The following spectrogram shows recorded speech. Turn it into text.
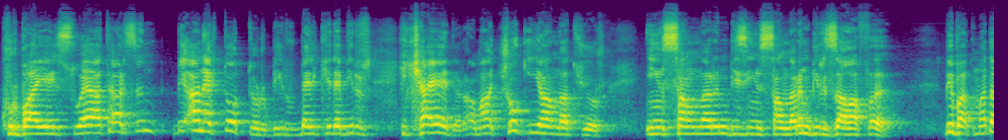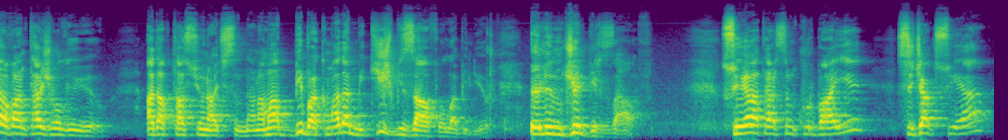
Kurbağayı suya atarsın. Bir anekdottur, bir belki de bir hikayedir ama çok iyi anlatıyor. İnsanların, biz insanların bir zaafı. Bir bakmada avantaj oluyor adaptasyon açısından ama bir bakıma da müthiş bir zaaf olabiliyor. Ölümcül bir zaaf. Suya atarsın kurbağayı, sıcak suya,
